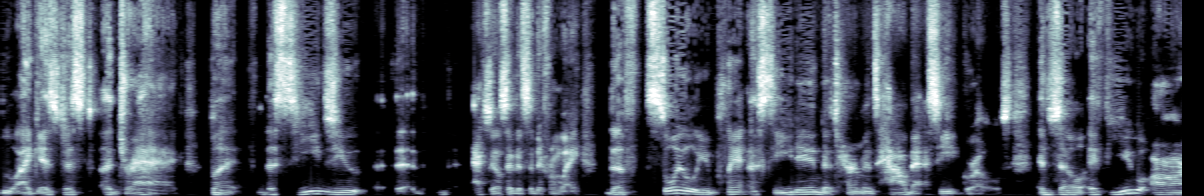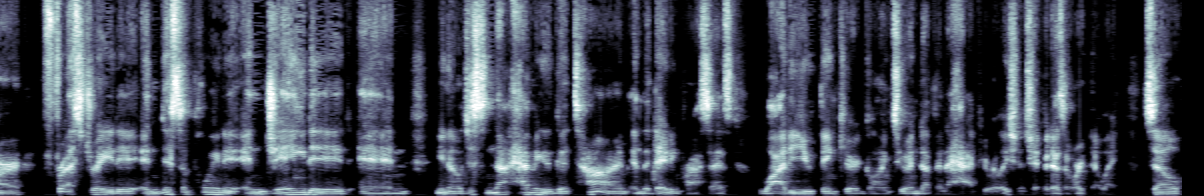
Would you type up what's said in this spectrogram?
Like it's just a drag. But the seeds you actually, I'll say this a different way. The soil you plant a seed in determines how that seed grows. And so if you are frustrated and disappointed and jaded and, you know, just not having a good time in the dating process, why do you think you're going to end up in a happy relationship? It doesn't work that way. So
